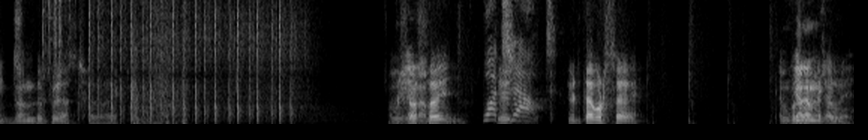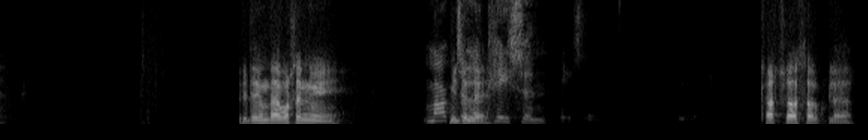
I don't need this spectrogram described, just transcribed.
একজন তো পেরাচ্ছে ভাই out! এটা পড়ছে এটা কিন্তু পড়ছে নি? Location. চারশো আসার প্লেয়ার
